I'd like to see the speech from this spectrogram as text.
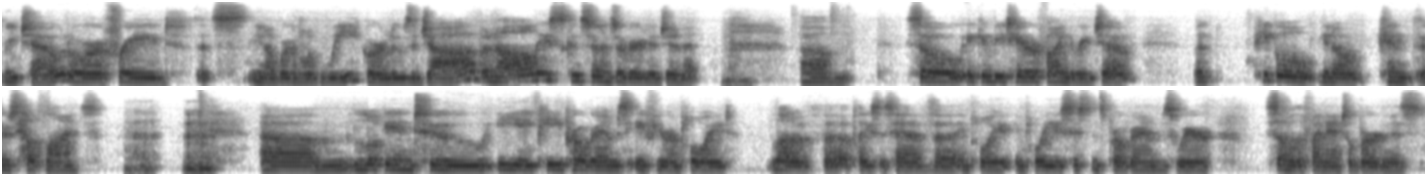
reach out or afraid that's you know we're going to look weak or lose a job and all these concerns are very legitimate um, so it can be terrifying to reach out, but people, you know, can, there's helplines. Mm-hmm. Um, look into EAP programs if you're employed. A lot of uh, places have uh, employee, employee assistance programs where some of the financial burden is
